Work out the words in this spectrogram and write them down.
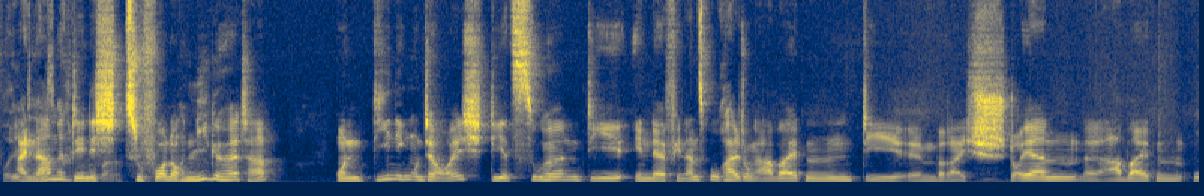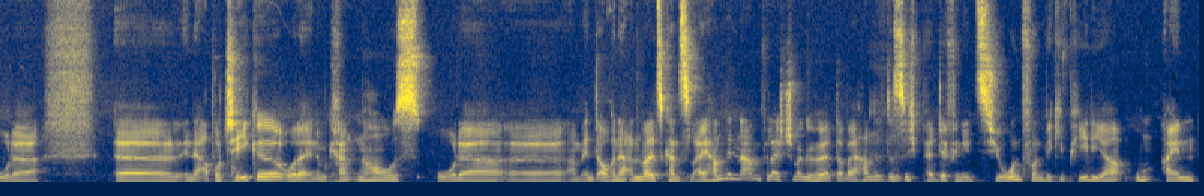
Wolters Ein Name, Kluwer. den ich zuvor noch nie gehört habe. Und diejenigen unter euch, die jetzt zuhören, die in der Finanzbuchhaltung arbeiten, die im Bereich Steuern äh, arbeiten oder äh, in der Apotheke oder in einem Krankenhaus oder äh, am Ende auch in der Anwaltskanzlei, haben den Namen vielleicht schon mal gehört. Dabei handelt mhm. es sich per Definition von Wikipedia um ein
